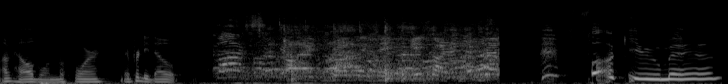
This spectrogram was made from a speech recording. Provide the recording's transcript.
I've held one before. They're pretty dope. Fuck you, man.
